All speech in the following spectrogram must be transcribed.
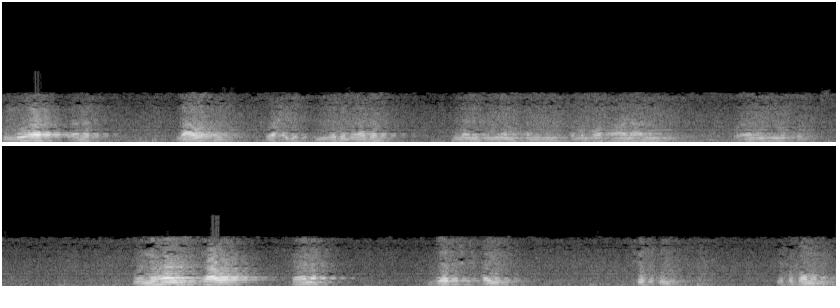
كلها كانت دعوة واحدة من لدن آدم إلى نبينا محمد صلى الله تعالى عليه وآله وسلم. وأن هذه الدعوة كانت ذات شقين. شق يتضمن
